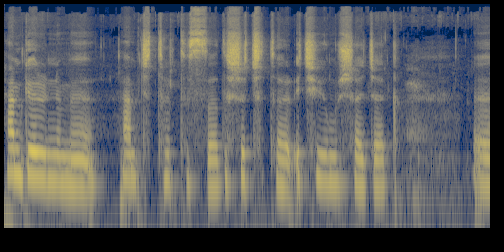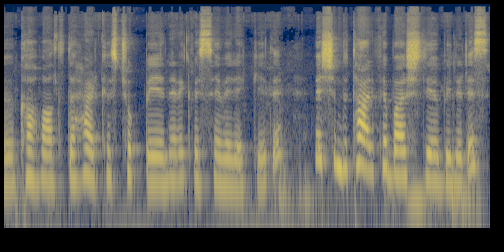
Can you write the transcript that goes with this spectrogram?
hem görünümü hem çıtırtısı, dışı çıtır, içi yumuşacık. Ee, kahvaltıda herkes çok beğenerek ve severek yedi. Ve şimdi tarife başlayabiliriz.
